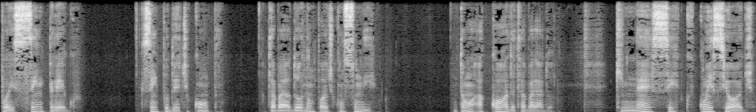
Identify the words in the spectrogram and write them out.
Pois sem emprego, sem poder de compra, o trabalhador não pode consumir. Então acorda, trabalhador que nesse com esse ódio,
